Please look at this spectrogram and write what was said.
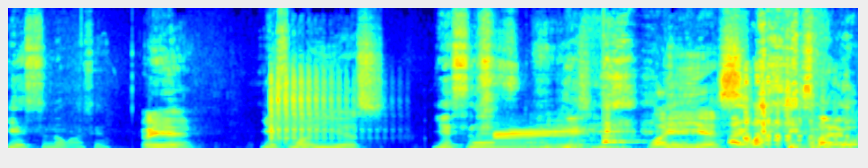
yes, no 아세요? 어, 예. yes, no. Why yes. yes는 Why yes. 아니 why yes 말고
